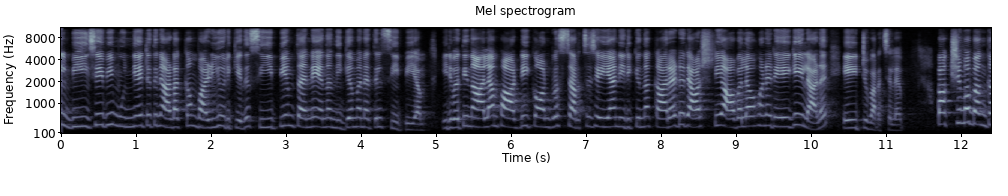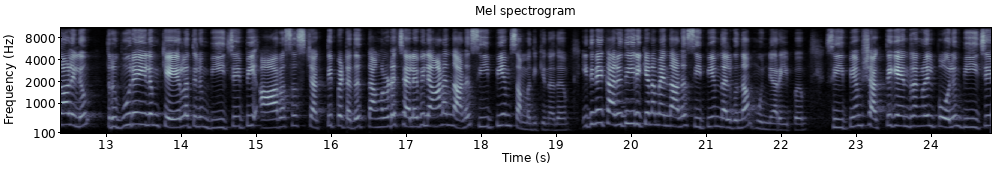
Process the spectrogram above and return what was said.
കേരളത്തിൽ ബി ജെ പി മുന്നേറ്റത്തിന് അടക്കം വഴിയൊരുക്കിയത് സി പി എം തന്നെ എന്ന നിഗമനത്തിൽ സി പി എം. ഇരുപത്തിനാലാം പാർട്ടി കോൺഗ്രസ് ചർച്ച ചെയ്യാനിരിക്കുന്ന കരട് രാഷ്ട്രീയ അവലോകന രേഖയിലാണ് ഏറ്റുപറച്ചിൽ. പശ്ചിമ ബംഗാളിലും ത്രിപുരയിലും കേരളത്തിലും B J P R S S ശക്തിപ്പെട്ടത് തങ്ങളുടെ ചെലവിലാണെന്നാണ് സി പി എം സമ്മതിക്കുന്നത്. ഇതിനെ കരുതിയിരിക്കണമെന്നാണ് സി പി എം നൽകുന്ന മുന്നറിയിപ്പ്. സി പി എം ശക്തി കേന്ദ്രങ്ങളിൽ പോലും ബി ജെ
